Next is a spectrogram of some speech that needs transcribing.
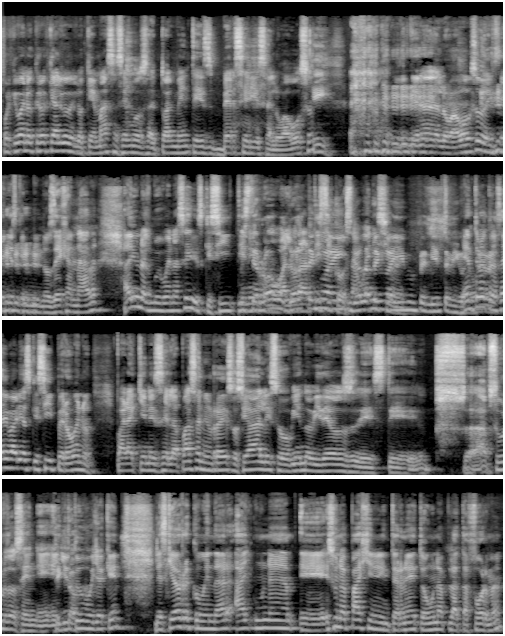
porque bueno, creo que algo de lo que más hacemos actualmente es ver series a lo baboso. Sí. A lo baboso, hay series que nos dejan nada. Hay unas muy buenas series que sí tienen Este como robo, yo valor artístico. yo. Entre otras, hay varias que sí, pero bueno, para quienes se la pasan en redes sociales o viendo videos este, absurdos en. YouTube o ya qué, les quiero recomendar, hay una, eh, es una página en internet o una plataforma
